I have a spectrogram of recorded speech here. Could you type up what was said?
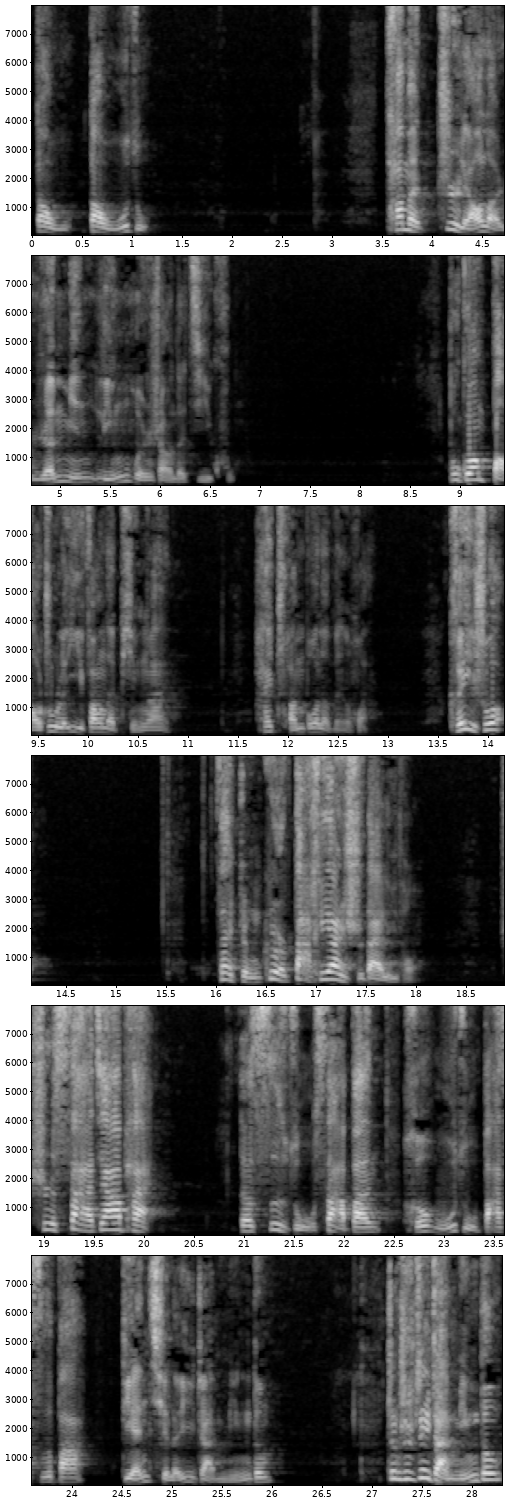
到五到五祖，他们治疗了人民灵魂上的疾苦，不光保住了一方的平安，还传播了文化。可以说，在整个大黑暗时代里头，是萨迦派的四祖萨班和五祖八思巴点起了一盏明灯。正是这盏明灯。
